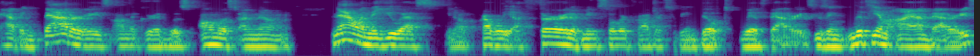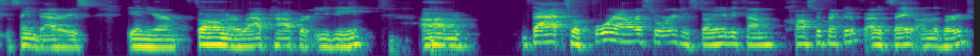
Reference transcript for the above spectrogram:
having batteries on the grid was almost unknown. Now in the US, you know, probably a third of new solar projects are being built with batteries using lithium ion batteries, the same batteries in your phone or laptop or EV. Um, that so four hour storage is starting to become cost effective, I would say, on the verge.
